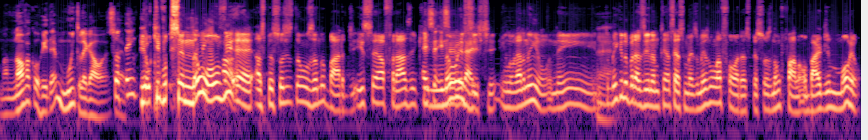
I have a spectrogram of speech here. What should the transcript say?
Uma nova corrida. É muito legal. Só tem... E o que você não tem... ouve é as pessoas estão usando o Bard. Isso é a frase que esse, não é existe em lugar nenhum. Nem... É. Tudo bem que no Brasil não tem acesso, mas mesmo lá fora as pessoas não falam. O Bard morreu.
